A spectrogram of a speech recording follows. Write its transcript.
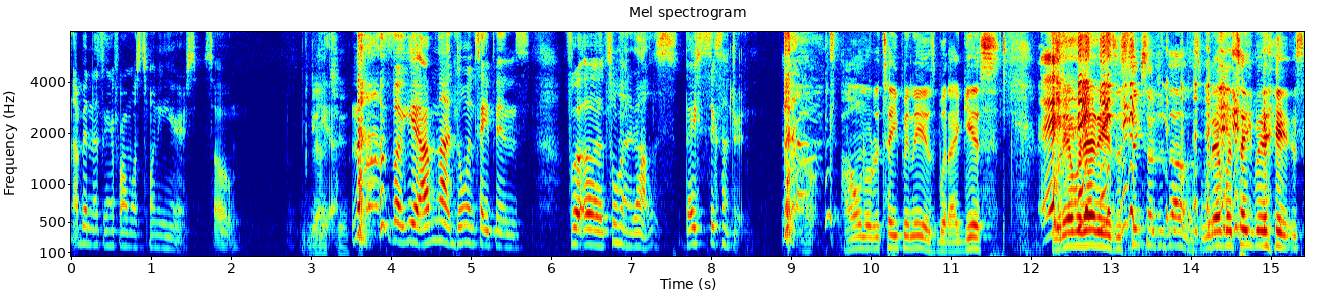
I've been in this game for almost twenty years. So Got yeah. so yeah, I'm not doing tape-ins for uh two hundred dollars. They six hundred. I don't know what the tape-in is, but I guess whatever that is, it's six hundred dollars. Whatever tape-in is.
